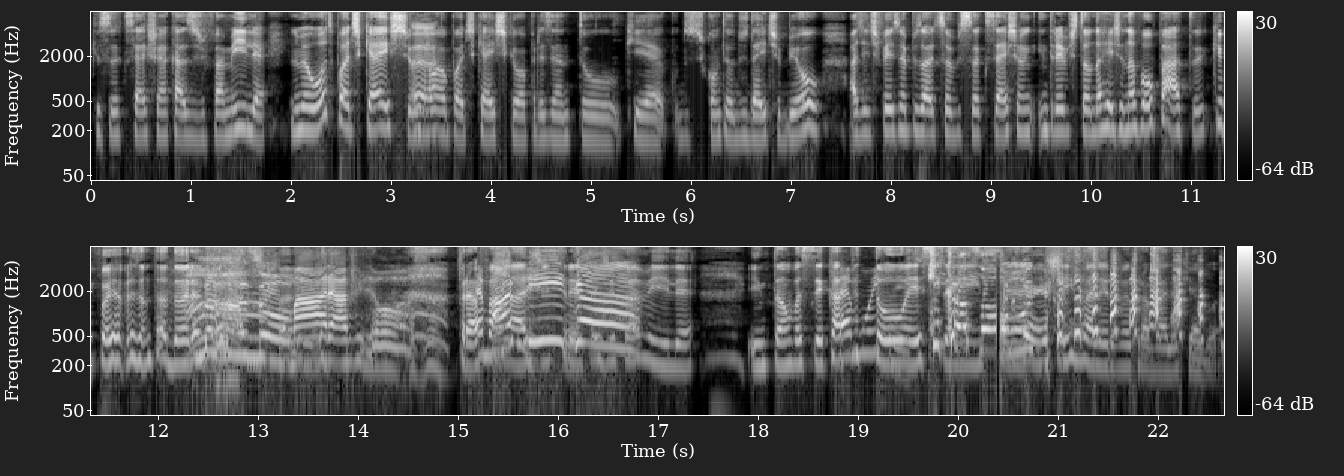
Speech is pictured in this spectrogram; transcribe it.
que o Succession é casos de família. no meu outro podcast, uh. não é o podcast que eu apresento, que é dos conteúdos da HBO, a gente fez um episódio sobre Succession entrevistando a Regina Volpato, que foi apresentadora. Mano! Maravilhosa! pra é falar de tretas de família. Então você captou é esse. Que crossover! Fez valer o meu trabalho aqui agora.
